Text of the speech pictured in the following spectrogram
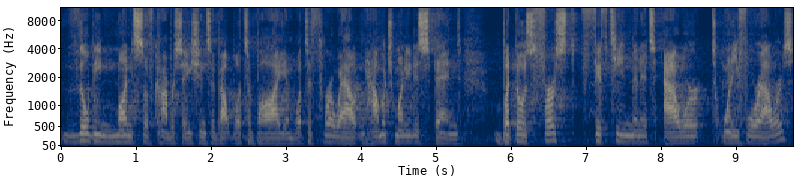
there'll be months of conversations about what to buy and what to throw out and how much money to spend. But those first 15 minutes, hour, 24 hours,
